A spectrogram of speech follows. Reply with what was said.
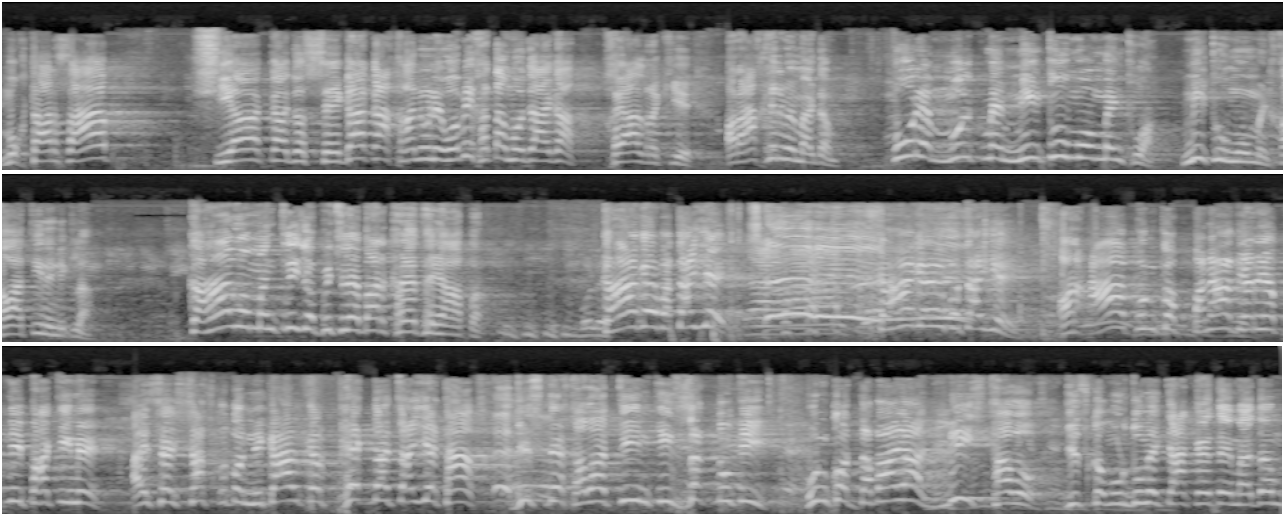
مختار صاحب، شیعہ کا جو سیگا کا قانون ہے وہ بھی ختم ہو جائے گا، خیال رکھیے۔ اور آخر میں میڈم، پورے ملک میں میٹو موومنٹ ہوا۔ میٹو موومنٹ خواتین نے نکلا۔ کہاں وہ منتری جو پچھلے بار کھڑے تھے یہاں پر؟ کہاں گئے بتائیے؟ کہاں گئے بتائیے؟ اور آپ ان کو پناہ دے رہے ہیں اپنی پارٹی میں، ایسے شخص کو تو نکال کر پھینکنا چاہیے تھا، جس نے خواتین کی عزت لوٹی، ان کو دبایا، لیش تھا وہ۔ جس کو اردو میں کیا کہتے ہیں میڈم؟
